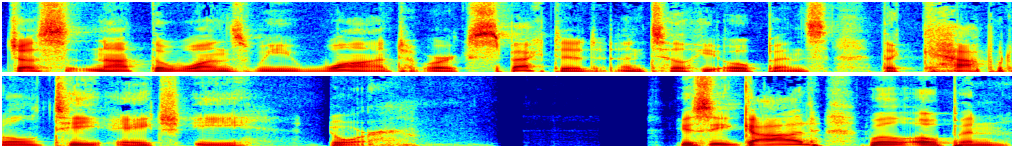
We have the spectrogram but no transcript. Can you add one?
just not the ones we want or expected until he opens the capital T H E door. You see, God will open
